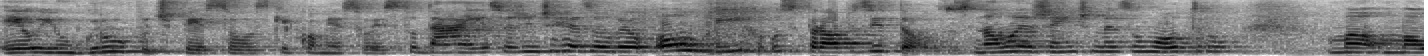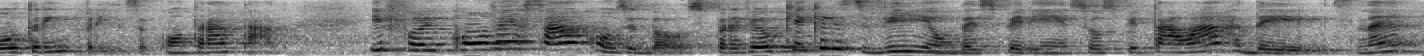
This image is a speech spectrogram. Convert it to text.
eu e um grupo de pessoas que começou a estudar isso, a gente resolveu ouvir os próprios idosos, não a gente, mas um outro, uma, uma outra empresa contratada. E foi conversar com os idosos para ver o que, que eles viam da experiência hospitalar deles, né?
